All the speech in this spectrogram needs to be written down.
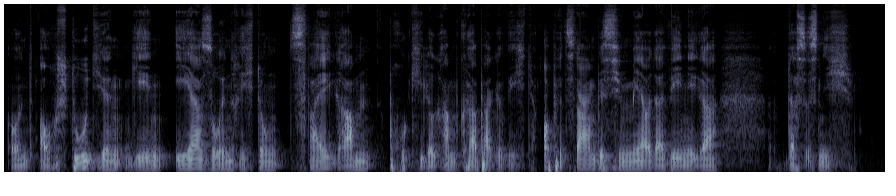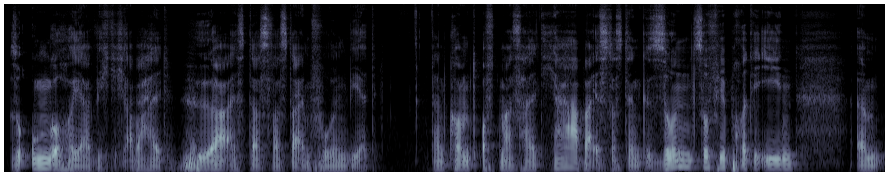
und auch Studien gehen eher so in Richtung 2 Gramm pro Kilogramm Körpergewicht. Ob jetzt da ein bisschen mehr oder weniger, das ist nicht so ungeheuer wichtig, aber halt höher als das, was da empfohlen wird. Dann kommt oftmals halt, ja, aber ist das denn gesund, so viel Protein? Ähm,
